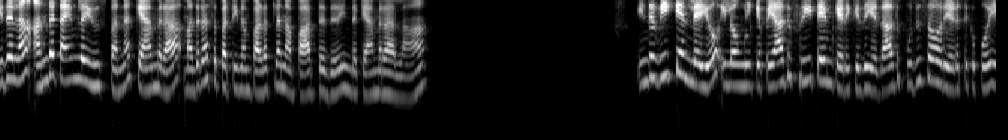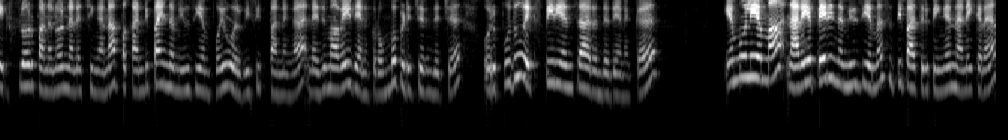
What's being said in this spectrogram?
இதெல்லாம் அந்த டைமில் யூஸ் பண்ண கேமரா மதராசப்பட்டினம் படத்தில் நான் பார்த்தது இந்த கேமராலாம் இந்த வீக்கெண்ட்லேயோ இல்லை உங்களுக்கு எப்போயாவது ஃப்ரீ டைம் கிடைக்குது ஏதாவது புதுசாக ஒரு இடத்துக்கு போய் எக்ஸ்ப்ளோர் பண்ணணும்னு நினச்சிங்கன்னா அப்போ கண்டிப்பாக இந்த மியூசியம் போய் ஒரு விசிட் பண்ணுங்கள் நிஜமாவே இது எனக்கு ரொம்ப பிடிச்சிருந்துச்சு. ஒரு புது எக்ஸ்பீரியன்ஸாக இருந்தது எனக்கு. என் மூலியமாக நிறைய பேர் இந்த மியூசியமை சுற்றி பார்த்துருப்பீங்கன்னு நினைக்கிறேன்.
